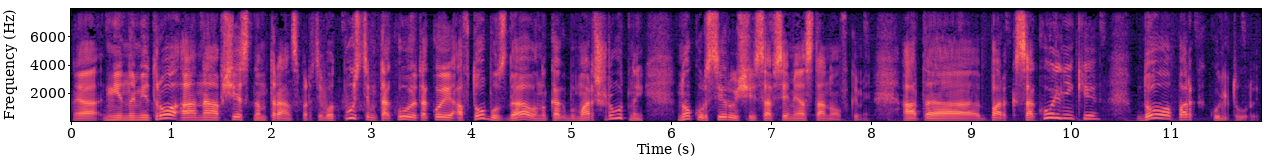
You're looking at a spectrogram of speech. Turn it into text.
а, не на метро, а на общественном транспорте. Вот пустим такую, такой автобус, да, он как бы маршрутный, но курсирующий со всеми остановками. От а, парка Сокольники до парка культуры.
